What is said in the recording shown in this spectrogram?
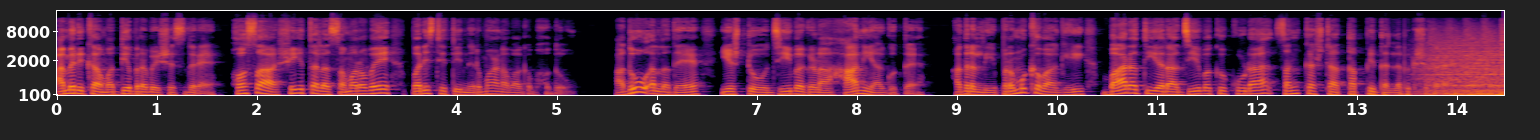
ಅಮೆರಿಕ ಮಧ್ಯಪ್ರವೇಶಿಸಿದರೆ ಹೊಸ ಶೀತಲ ಸಮರವೇ ಪರಿಸ್ಥಿತಿ ನಿರ್ಮಾಣವಾಗಬಹುದು. ಅದೂ ಅಲ್ಲದೆ ಎಷ್ಟು ಜೀವಗಳ ಹಾನಿಯಾಗುತ್ತೆ. ಅದರಲ್ಲಿ ಪ್ರಮುಖವಾಗಿ ಭಾರತೀಯರ ಜೀವಕ್ಕೂ ಕೂಡ ಸಂಕಷ್ಟ ತಪ್ಪಿದ್ದಲ್ಲ ವೀಕ್ಷಕರೇ.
